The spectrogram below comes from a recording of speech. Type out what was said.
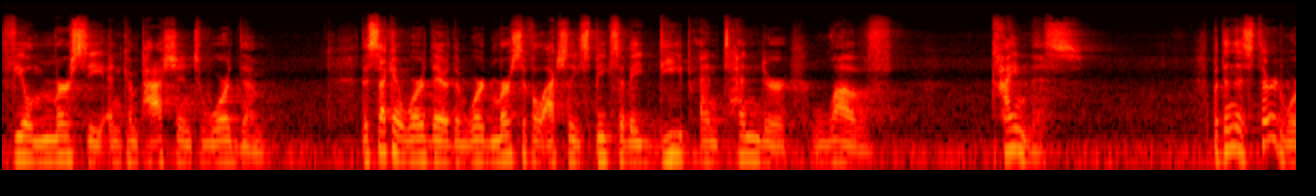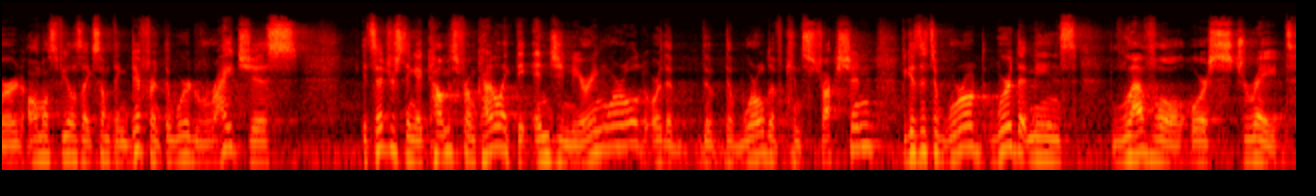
feel mercy and compassion toward them. The second word there, the word merciful, actually speaks of a deep and tender love, kindness. But then this third word almost feels like something different. The word righteous, it's interesting. It comes from kind of like the engineering world or the, the, the world of construction because it's a word, word that means level or straight.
